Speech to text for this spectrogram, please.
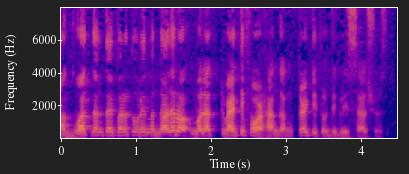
Agwat ng temperatura ay maglalaro mula 24 hanggang 32 degrees Celsius.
